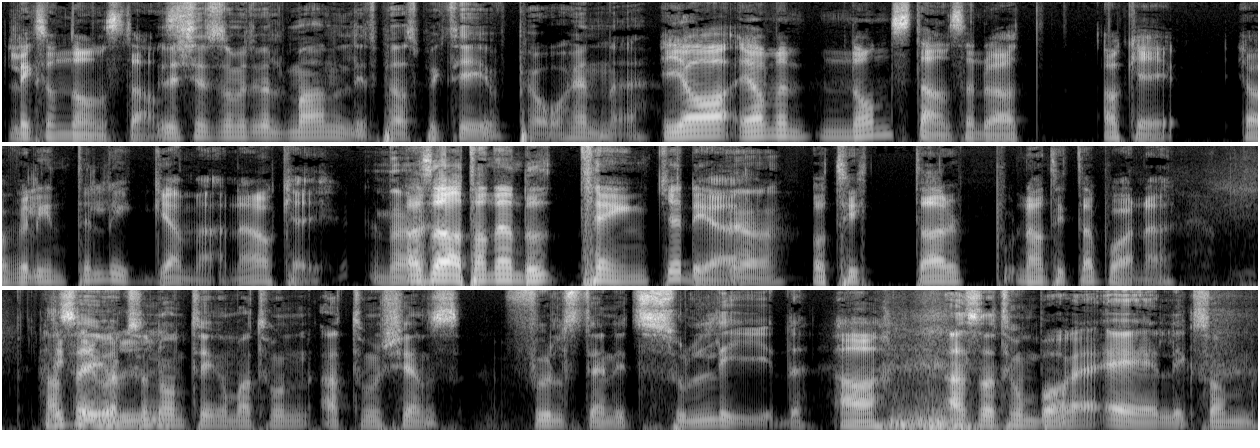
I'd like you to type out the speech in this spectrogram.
Liksom någonstans. det känns som ett väldigt manligt perspektiv på henne. Ja, ja men någonstans ändå att, okej, jag vill inte ligga med henne, okej. Nej. Alltså att han ändå tänker det ja. och tittar, på, när han tittar på henne. Han säger också någonting om att hon, att hon känns fullständigt solid. Ja, Alltså att hon bara är liksom,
